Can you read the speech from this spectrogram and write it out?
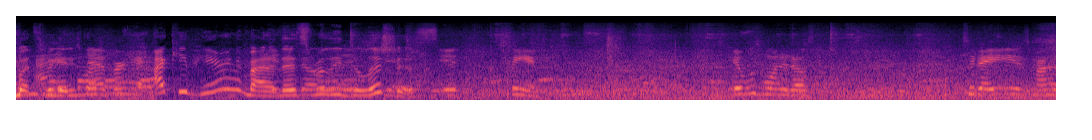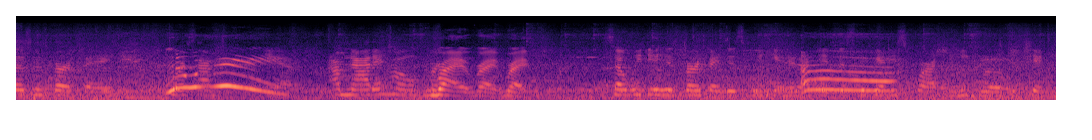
What spaghetti I squash? I keep hearing about it. That's really delicious. It's sandy. It was one of those. Today is my husband's birthday. No way! yeah, I'm not at home. Right, right, right. So we did his birthday this weekend, and I did the Oh. spaghetti squash, and he grilled the chicken.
